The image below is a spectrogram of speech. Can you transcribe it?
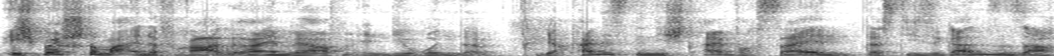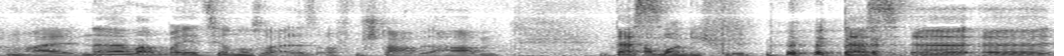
Ich möchte mal eine Frage reinwerfen in die Runde. Ja. Kann es denn nicht einfach sein, dass diese ganzen Sachen halt, ne, was wir jetzt hier noch so alles auf dem Stapel haben, dass, Haben wir nicht viel. dass äh, äh,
